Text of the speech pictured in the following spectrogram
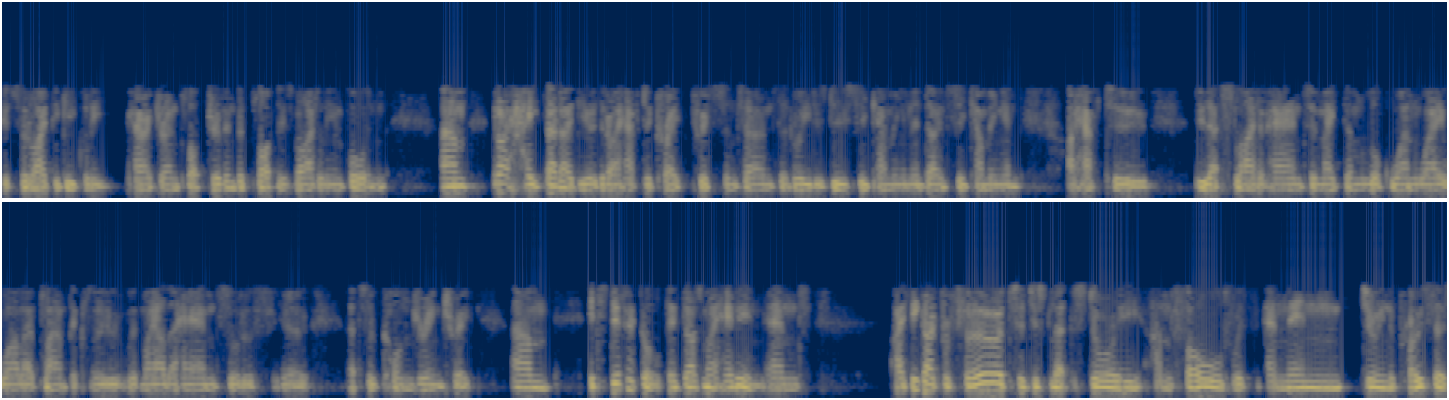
it's sort of I think equally character and plot driven, but plot is vitally important. Um, but I hate that idea that I have to create twists and turns that readers do see coming and then don't see coming, and I have to do that sleight of hand to make them look one way while I plant the clue with my other hand, sort of, you know, that sort of conjuring trick. Um, it's difficult. It does my head in, and I think I prefer to just let the story unfold with, and then during the process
